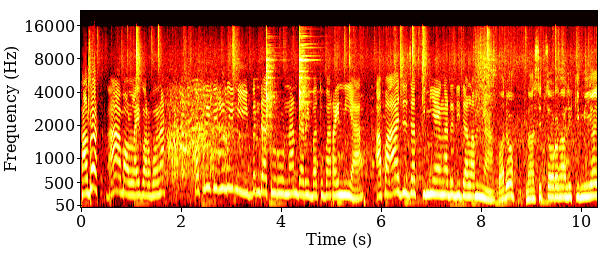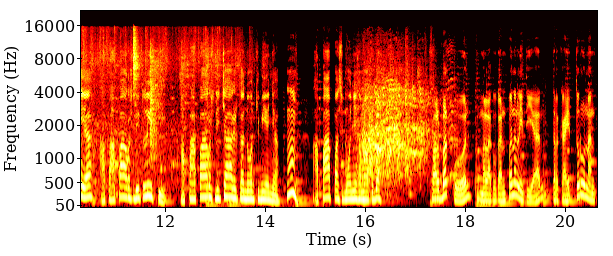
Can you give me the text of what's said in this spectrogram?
Falberg. Ah, mulai gua bona. Kau teliti dulu ini benda turunan dari batu bara ini ya. Apa aja zat kimia yang ada di dalamnya? Waduh, nasib seorang ahli kimia ya. Apa-apa harus diteliti. Apa-apa harus dicari kandungan kimianya. Hmm, apa-apa semuanya sama aku, bah. Falberg pun melakukan penelitian terkait turunan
